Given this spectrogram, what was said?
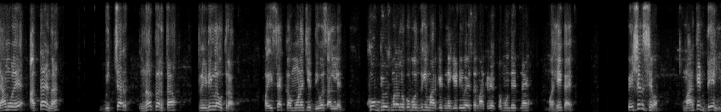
त्यामुळे आता आहे ना विचार न करता ट्रेडिंगला उतरा. पैसे कमवण्याचे दिवस आलेले आहेत खूप दिवस मला लोक बोलतात की मार्केट नेगेटिव्ह आहे सर मार्केट कमवून देत नाही. मग हे काय? पेशन्स ठेवा. मार्केट डेल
